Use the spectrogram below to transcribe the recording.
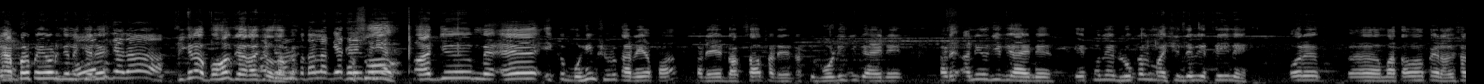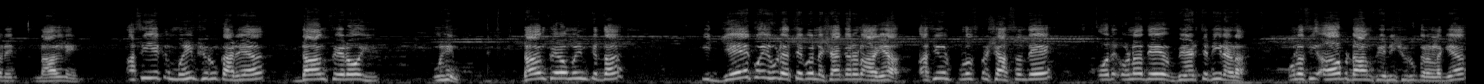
ਰੈਪਰ ਪਏ ਹੋਣਗੇ ਨਸ਼ੇ ਦੇ ਬਹੁਤ ਜ਼ਿਆਦਾ। ਠੀਕ ਹੈ ਨਾ ਬਹੁਤ ਜ਼ਿਆਦਾ ਚੱਲਦਾ ਪਿਆ। ਪਤਾ ਲੱਗ ਗਿਆ ਖਰੇ ਸੋ ਅੱਜ ਮੈਂ ਇਹ ਇੱਕ ਮੁਹਿੰਮ ਸ਼ੁਰੂ ਕਰ ਰਹੇ ਆਪਾਂ। ਸਾਡੇ ਡਾਕਟਰ ਸਾਹਿਬ ਸਾਡੇ ਡਾਕਟਰ ਗੋਲਡੀ ਜੀ ਵੀ ਆਏ ਨੇ ਸਾਡੇ ਅਨਿਲ ਜੀ ਵੀ ਆਏ ਨੇ ਇੱਥੋਂ ਦੇ ਲੋਕਲ ਮਾਸ਼ਿੰਦੇ ਵੀ ਇੱਥੇ ਹੀ ਨੇ ਔਰ ਮਾਤਾਵਾਂ ਭੈਣਾਂ ਵੀ ਸਾਡੇ ਨਾਲ ਨੇ। ਅਸੀਂ ਇੱਕ ਮੁਹਿੰਮ ਸ਼ੁਰੂ ਕਰ ਰਹੇ ਹਾਂ ਡਾਂਗ ਫੇਰੋ ਮੁਹਿੰਮ। ਡਾਂਗ ਫੇਰੋ ਮੁਹਿੰਮ ਕਿੱਦਾਂ? ਕਿ ਜੇ ਕੋਈ ਹੁਣ ਇੱਥੇ ਕੋਈ ਨਸ਼ਾ ਕਰਨ ਆ ਗਿਆ, ਅਸੀਂ ਹੁਣ ਪੁਲਿਸ ਪ੍ਰਸ਼ਾਸਨ ਦੇ ਉਹਦੇ ਉਹਨਾਂ ਦੇ ਵੇਟ 'ਚ ਨਹੀਂ ਰਹਿਣਾ। ਹੁਣ ਅਸੀਂ ਆਪ ਡਾਂਗ ਫੇਰਨੀ ਸ਼ੁਰੂ ਕਰਨ ਲੱਗਿਆ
